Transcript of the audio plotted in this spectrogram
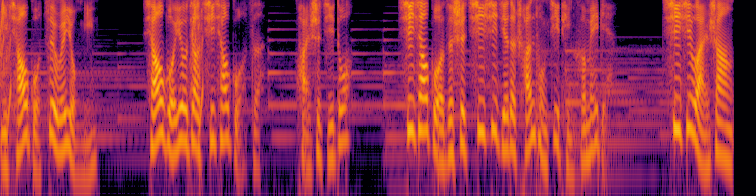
以巧果最为有名。巧果又叫乞巧果子，款式极多。乞巧果子是七夕节的传统祭品和美点。七夕晚上，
